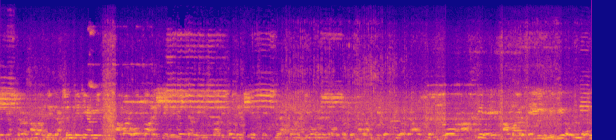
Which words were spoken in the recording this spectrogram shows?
যদি আপনারা সালাম দিতে আসেন, সেটি আমি আমার অন্য আরেকটি ভিডিওতে আমি বিস্তারিত দেখিয়েছি যে আপনারা কীভাবে রওজাতে সালাম কীভাবে আসবেন তো আজকে আমার এই ভিডিওর মূল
